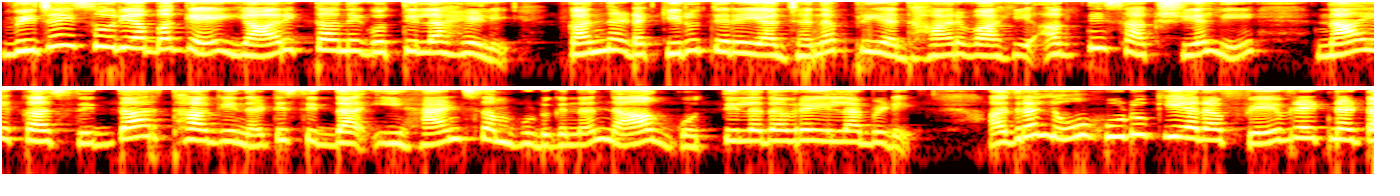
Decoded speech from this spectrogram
ವಿಜಯ್ ಸೂರ್ಯ ಬಗ್ಗೆ ಯಾರಿಗ್ ತಾನೇ ಗೊತ್ತಿಲ್ಲ ಹೇಳಿ. ಕನ್ನಡ ಕಿರುತೆರೆಯ ಜನಪ್ರಿಯ ಧಾರಾವಾಹಿ ಅಗ್ನಿಸಾಕ್ಷಿಯಲ್ಲಿ ನಾಯಕ ಸಿದ್ಧಾರ್ಥಾಗಿ ನಟಿಸಿದ್ದ ಈ ಹ್ಯಾಂಡ್ಸಮ್ ಹುಡುಗನನ್ನ ಗೊತ್ತಿಲ್ಲದವರೇ ಇಲ್ಲ ಬಿಡಿ. ಅದರಲ್ಲೂ ಹುಡುಗಿಯರ ಫೇವ್ರೇಟ್ ನಟ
